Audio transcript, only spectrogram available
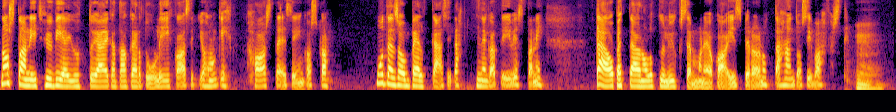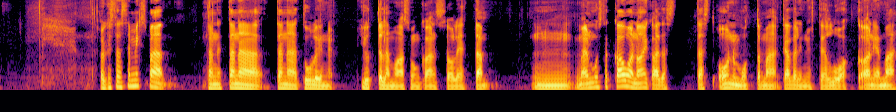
nostaa niitä hyviä juttuja eikä takertua liikaa sit johonkin haasteisiin, koska muuten se on pelkkää sitä negatiivista, niin tämä opettaja on ollut kyllä yksi semmoinen, joka on inspiroinut tähän tosi vahvasti. Hmm. Oikeastaan se, miksi mä tänne tänään, tänään tulin juttelemaan sun kanssa, oli, että mm, mä en muista kauan aikaa tästä, tästä on, mutta mä kävelin yhteen luokkaan ja mä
